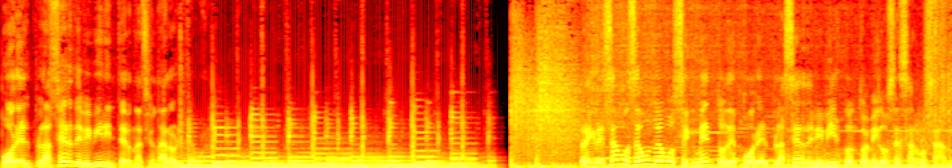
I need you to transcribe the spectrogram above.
Por el placer de vivir internacional. Ahorita bueno. Regresamos a un nuevo segmento de Por el placer de vivir con tu amigo César Lozano.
